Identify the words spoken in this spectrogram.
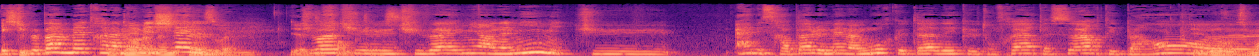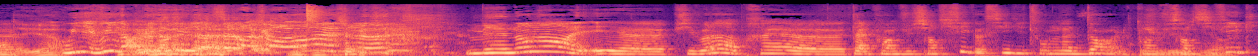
et tu peux pas mettre à la même la même échelle. ouais. Tu vois, tu, tu vas aimer un ami, mais tu. Ah, mais ce sera pas le même amour que t'as avec ton frère, ta soeur, tes parents. Et euh, heureusement d'ailleurs. Oui, oui, non, mais oui, bien sûr, encore heureux, tu vois. Mais non, non, et, et, euh, puis voilà, après, euh, t'as le point de vue scientifique aussi qui tourne là-dedans, le point Je de vue scientifique.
